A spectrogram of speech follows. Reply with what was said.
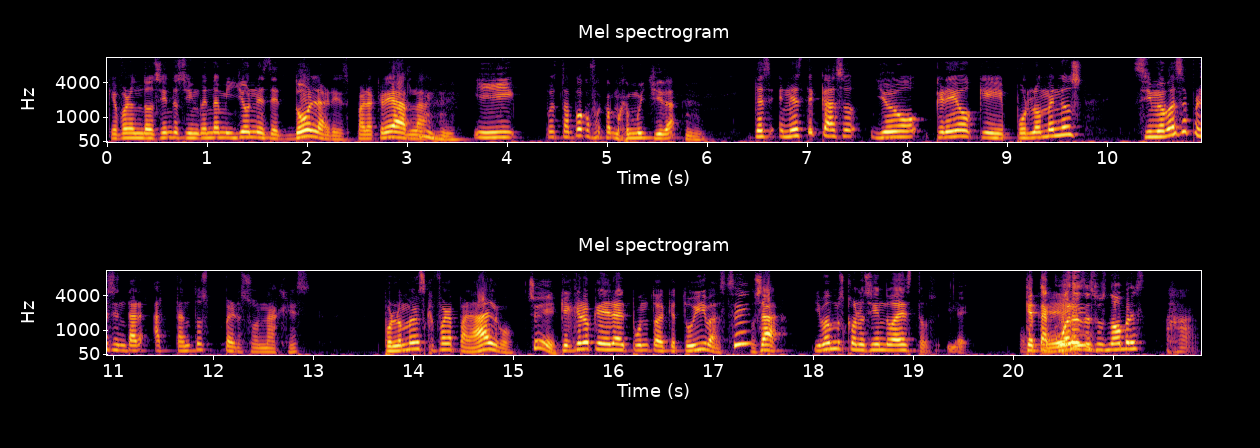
que fueron 250 millones de dólares para crearla, y pues tampoco fue como que muy chida. Entonces, en este caso, yo creo que por lo menos, si me vas a presentar a tantos personajes, por lo menos que fuera para algo. Sí. Que creo que era el punto al que tú ibas. Sí. O sea, íbamos conociendo a estos. Y, Eh, ¿Que te acuerdas de sus nombres? Ajá.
